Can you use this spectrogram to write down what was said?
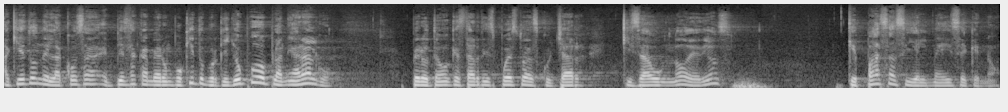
Aquí es donde la cosa empieza a cambiar un poquito, porque yo puedo planear algo, pero tengo que estar dispuesto a escuchar quizá un no de Dios. ¿Qué pasa si Él me dice que no?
